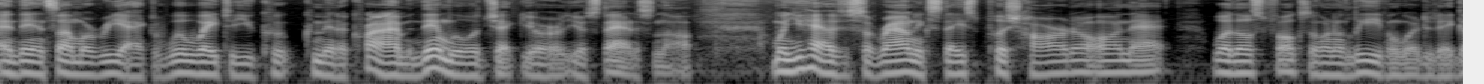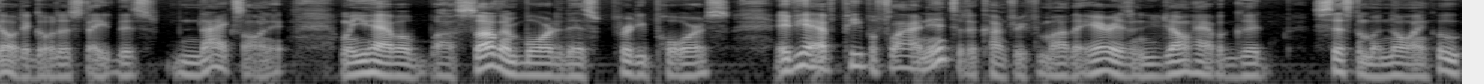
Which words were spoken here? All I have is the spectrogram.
and then some were reactive. We'll wait till you co- commit a crime, and then we will check your, your status and all. When you have surrounding states push harder on that, well, those folks are going to leave, and where do they go? They go to a state that's nice on it. When you have a, a, southern border that's pretty porous, if you have people flying into the country from other areas and you don't have a good system of knowing who,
